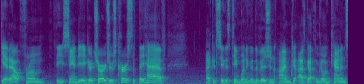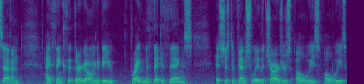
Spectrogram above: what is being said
get out from the San Diego Chargers curse that they have, I could see this team winning the division. I'm I've got them going 10 and 7. I think that they're going to be right in the thick of things. It's just eventually the Chargers always, always,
